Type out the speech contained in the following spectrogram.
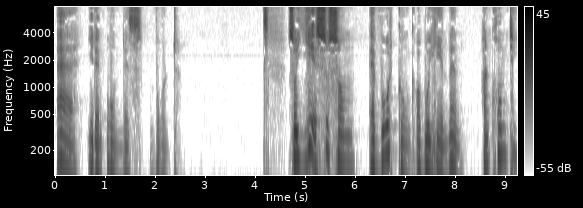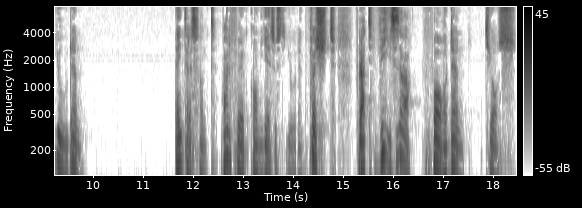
är i den ondes våld. Så Jesus som är vår kung och bor i himlen, han kom till jorden. Det är intressant. Varför kom Jesus till jorden? Först, för att visa Fadern till oss.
